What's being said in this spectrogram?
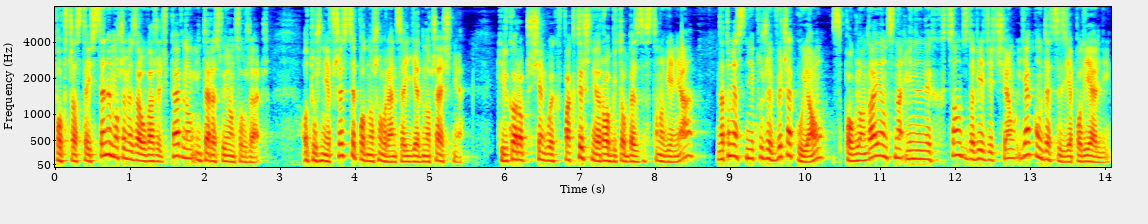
Podczas tej sceny możemy zauważyć pewną interesującą rzecz. Otóż nie wszyscy podnoszą ręce jednocześnie. Kilkoro przysięgłych faktycznie robi to bez zastanowienia, natomiast niektórzy wyczekują, spoglądając na innych, chcąc dowiedzieć się, jaką decyzję podjęli.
